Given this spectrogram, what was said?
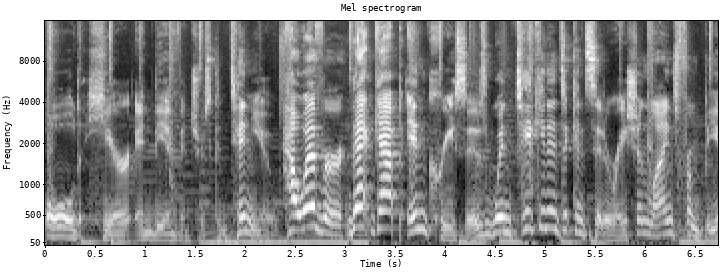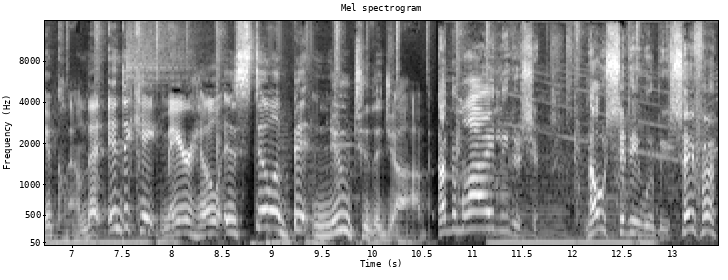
old here in The Adventures Continue. However, that gap increases when taking into consideration lines from Be a Clown that indicate Mayor Hill is still a bit new to the job. Under my leadership, no city will be safer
